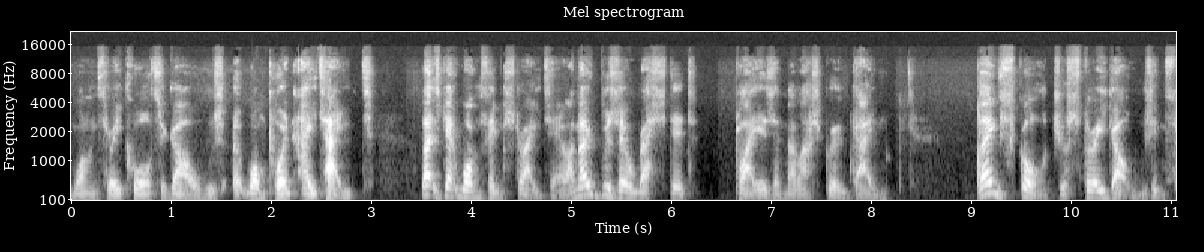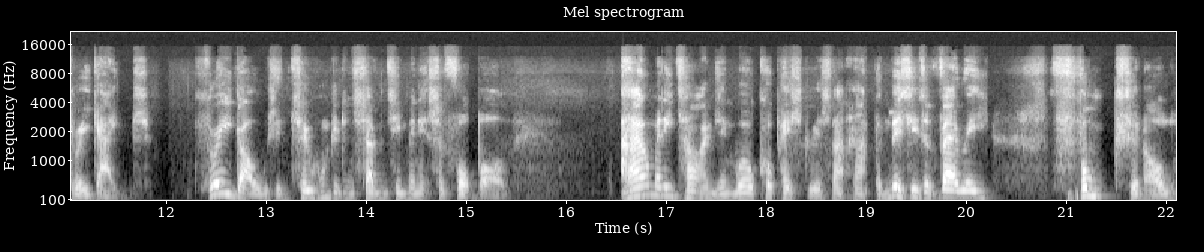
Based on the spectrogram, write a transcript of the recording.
one and three quarter goals at 1.88. Let's get one thing straight here. I know Brazil rested players in the last group game. They've scored just three goals in three games three goals in 270 minutes of football. How many times in World Cup history has that happened? This is a very functional,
